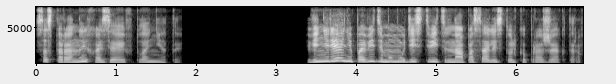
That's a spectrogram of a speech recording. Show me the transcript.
со стороны хозяев планеты. Венериане, по-видимому, действительно опасались только прожекторов.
